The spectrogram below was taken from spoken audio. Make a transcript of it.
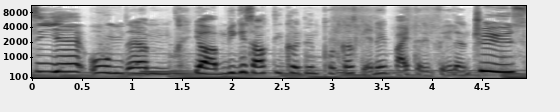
ziehe. Und ähm, ja, wie gesagt, ihr könnt den Podcast gerne weiterempfehlen. Tschüss!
